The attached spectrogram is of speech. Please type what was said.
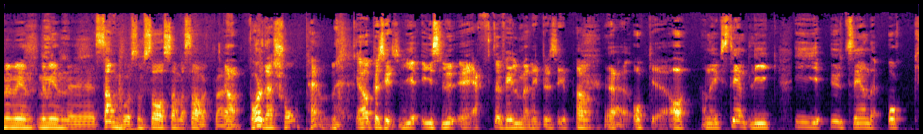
med min, med min eh, sambo som sa samma sak. Va? Ja. Var det där Sean Penn? Ja, precis. I, i slu- efter filmen i princip. Ja. Eh, Och eh, ja, han är extremt lik i utseende och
